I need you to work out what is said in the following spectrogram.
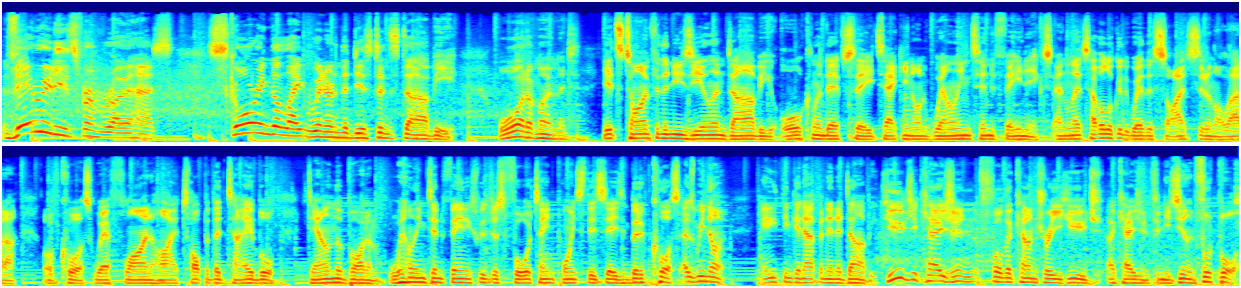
There it is from Rojas. Scoring the late winner in the distance derby. What a moment. It's time for the New Zealand derby, Auckland FC taking on Wellington Phoenix. And let's have a look at where the sides sit on the ladder. Of course, we're flying high, top of the table, down the bottom. Wellington Phoenix with just 14 points this season. But of course, as we know, anything can happen in a derby. Huge occasion for the country, huge occasion for New Zealand football.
